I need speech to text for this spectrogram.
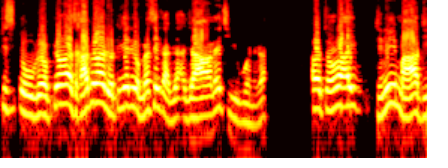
ပစ္စဟိုပြောရစကားပြောရတယ်တရက်တည်း message ကဗျာအရာနဲ့ချီဝင်တယ်ဗျာအဲ့တော့ကျွန်တော်တို့အဲ့ဒီနေ့မှာဒီ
